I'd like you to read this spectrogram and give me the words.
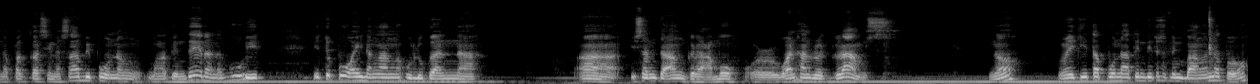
na pagka sinasabi po ng mga tendera na guhit ito po ay nangangahulugan na uh, isandaang gramo or 100 grams no? Makikita po natin dito sa timbangan na to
